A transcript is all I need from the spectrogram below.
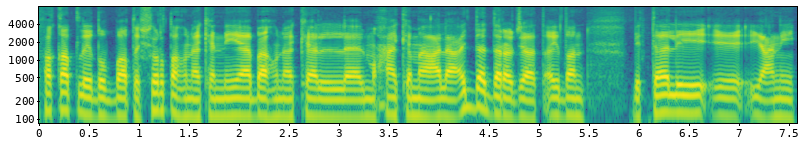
فقط لضباط الشرطة هناك النيابة هناك المحاكمة على عدة درجات. أيضا بالتالي يعني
